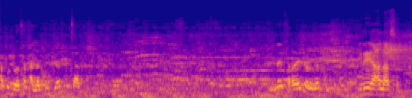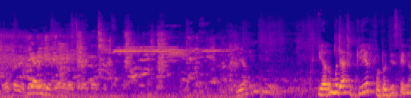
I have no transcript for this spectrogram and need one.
आपण डोसा खाल्ला की जास्त चालतं नाही सगळ्याच्या आला असं या विजय रूममध्ये अशी क्लिअर फोटो दिसते का?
